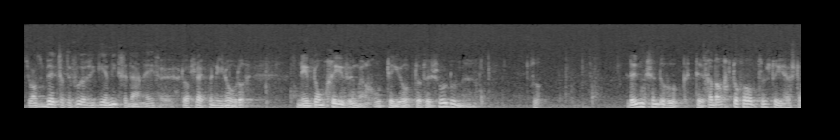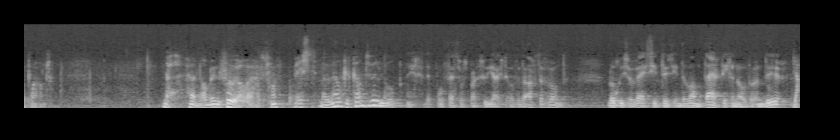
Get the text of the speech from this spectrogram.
Zoals Beuk dat de vorige keer niet gedaan heeft. Eh, Dat lijkt me niet nodig. Neem de omgeving maar goed thee op, dat is voldoende. Zo. Links in de hoek, tegen de achtergrond is de juiste plaats. Nou, en dan nu voorwaarts? Best, maar welke kant wil u op? Nee, De professor sprak zojuist over de achtergrond. Logischerwijs zit dus in de wand daar tegenover een deur. Ja,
